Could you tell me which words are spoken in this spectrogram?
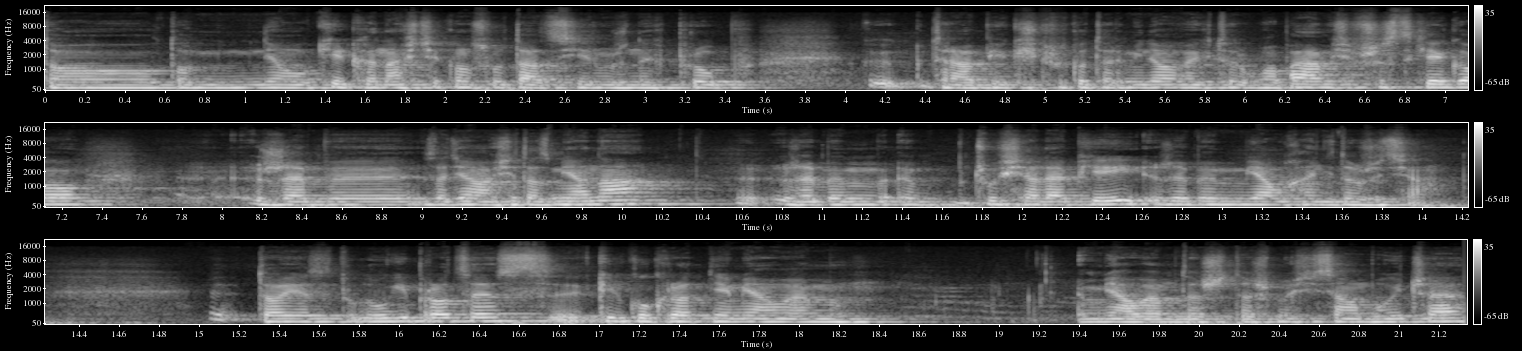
to, to minęło kilkanaście konsultacji, różnych prób terapii jakichś krótkoterminowej, które łapałem się wszystkiego, żeby zadziałała się ta zmiana, żebym czuł się lepiej, żebym miał chęć do życia. To jest długi proces. Kilkukrotnie miałem, miałem też, też myśli samobójcze,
